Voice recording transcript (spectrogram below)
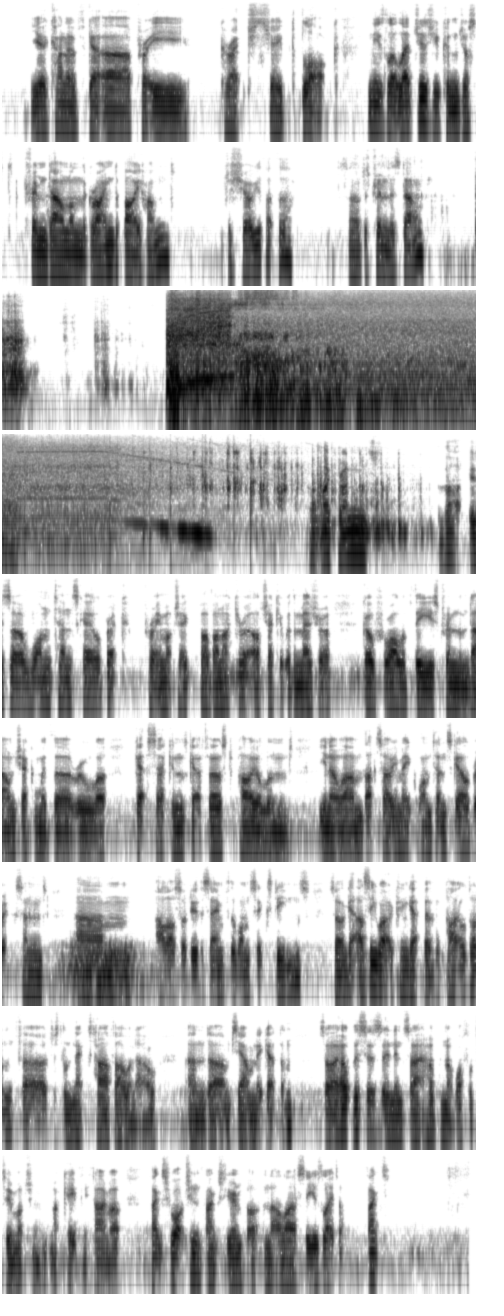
you kind of get a pretty correct shaped block. And these little edges you can just trim down on the grind by hand. Just show you that there. So I'll just trim this down. my friends that is a 110 scale brick pretty much a bob on accurate I'll check it with the measurer go through all of these trim them down check them with the ruler get seconds get a first pile and you know, um, that's how you make 110 scale bricks, and um, I'll also do the same for the 116s. So I'll, get, I'll see what I can get a bit of a pile done for just the next half hour now, and um, see how many get done. So I hope this is an insight. I hope I'm not waffle too much and not keeping your time up. Thanks for watching, thanks for your input, and I'll uh, see you later. Thanks.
